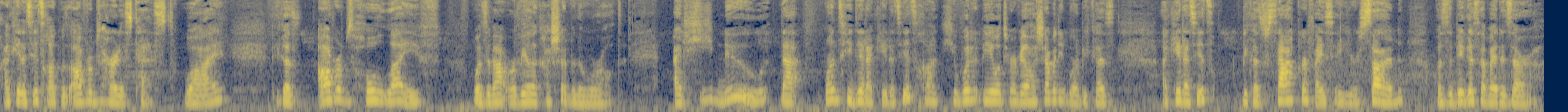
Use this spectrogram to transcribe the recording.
Akedas Yitzchak was Avram's hardest test. Why? Because Avram's whole life was about revealing Hashem in the world. And he knew that once he did Akedas Yitzchak, he wouldn't be able to reveal Hashem anymore because Akedas Yitzchak, because sacrificing your son was the biggest Avodah Zarah.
